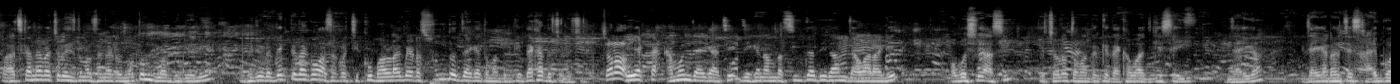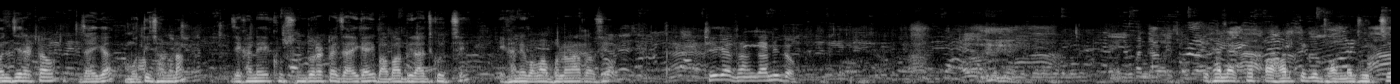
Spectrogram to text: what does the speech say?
তো আজকে আমি আবার চলে এসেছি তোমার সামনে একটা নতুন ব্লগ ভিডিও নিয়ে। ভিডিওটা দেখতে থাকো আশা করছি খুব ভালো লাগবে। একটা সুন্দর জায়গা তোমাদেরকে দেখাতে চলেছি। চলো। এই একটা এমন জায়গা আছে যেখানে আমরা শিবগাদি ধাম যাওয়ার আগে অবশ্যই আসি। তো চলো তোমাদেরকে দেখাবো আজকে সেই জায়গা। জায়গাটা হচ্ছে সাহেবগঞ্জের একটা জায়গা মতি ঝর্ণা। যেখানে খুব সুন্দর একটা জায়গায় বাবা বিরাজ করছে। এখানে বাবা ভোলানাথ আছে ঠিক আছে আমি জানি তো। এখানে একটা পাহাড় থেকে ঝর্ণা ঝরছে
